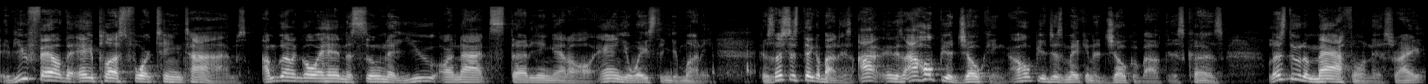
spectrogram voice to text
if you failed the A plus 14 times, I'm going to go ahead and assume that you are not studying at all and you're wasting your money. Because let's just think about this. I, I hope you're joking. I hope you're just making a joke about this because let's do the math on this, right?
